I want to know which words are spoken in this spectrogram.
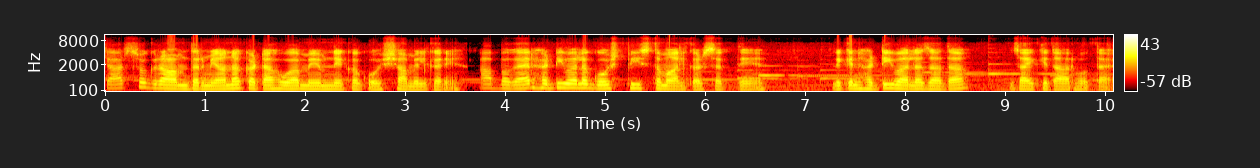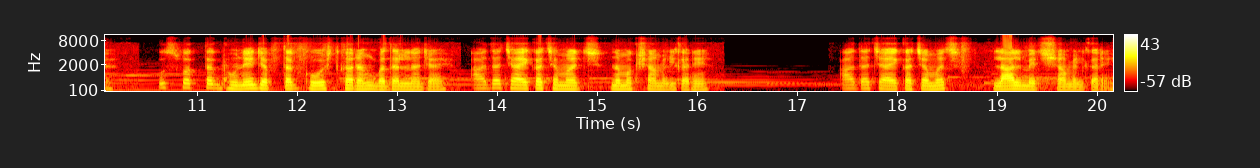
چار سو گرام درمیانہ کٹا ہوا میمنے کا گوشت شامل کریں۔ آپ بغیر ہڈی والا گوشت بھی استعمال کر سکتے ہیں، لیکن ہڈی والا زیادہ ذائقے دار ہوتا ہے۔ اس وقت تک بھونے جب تک گوشت کا رنگ بدل نہ جائے۔ آدھا چائے کا چمچ، نمک شامل کریں۔ آدھا چائے کا چمچ، لال مرچ شامل کریں۔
